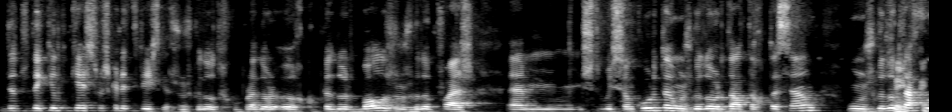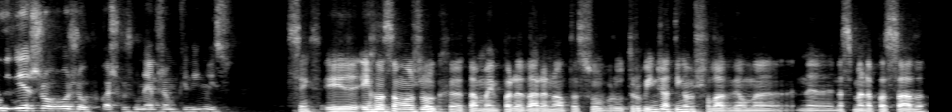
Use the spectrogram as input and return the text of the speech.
dentro daquilo que é as suas características. Um jogador de recuperador, recuperador de bolas, um jogador que faz um, distribuição curta, um jogador de alta rotação, um jogador sim, que dá fluidez ao, ao, jogo, porque acho que os Neves é um bocadinho isso. Sim, e, em relação ao jogo, eh, também para dar a nota sobre o Turbino, já tínhamos falado dele na, na, na semana passada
